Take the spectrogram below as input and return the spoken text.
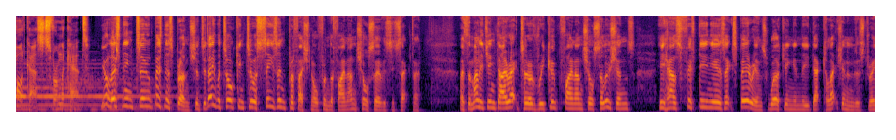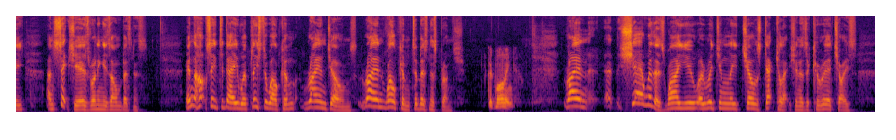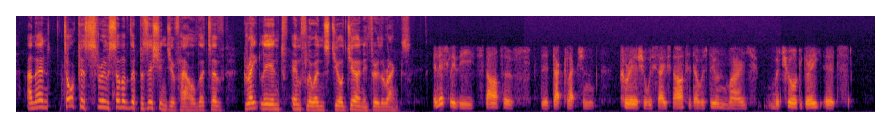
Podcasts from the Cat. You're listening to Business Brunch, and today we're talking to a seasoned professional from the financial services sector. As the managing director of Recoup Financial Solutions, he has 15 years' experience working in the debt collection industry and six years running his own business. In the hot seat today, we're pleased to welcome Ryan Jones. Ryan, welcome to Business Brunch. Good morning. Ryan, share with us why you originally chose debt collection as a career choice, and then talk us through some of the positions you've held that have greatly in- influenced your journey through the ranks. Initially, the start of the debt collection career, shall we say, started. I was doing my mature degree at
